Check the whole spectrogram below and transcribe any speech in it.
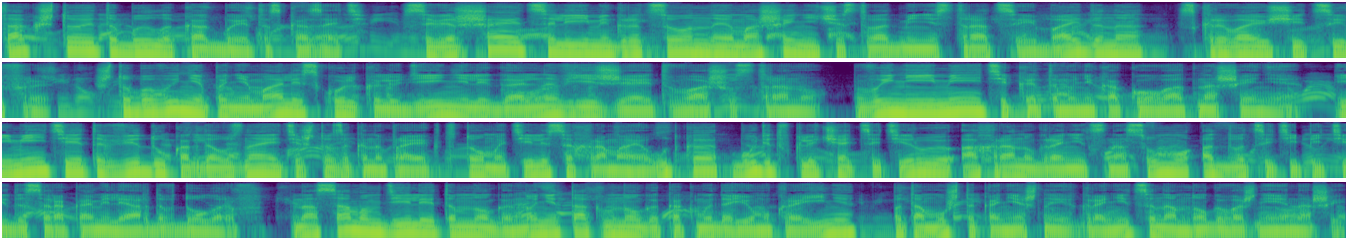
Так что это было, как бы это сказать. Совершается ли иммиграционное мошенничество администрации Байдена, скрывающей цифры, чтобы вы не понимали, сколько людей нелегально въезжает в вашу страну? Вы не имеете к этому никакого отношения. Имейте это в виду, когда узнаете, что законопроект Тома Тиллиса «Хромая утка» будет включать, цитирую, охрану границ на сумму от 25 до 40 миллиардов долларов. На самом деле это много, но не так много, как мы даем Украине, потому что, конечно, их границы намного важнее нашей.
